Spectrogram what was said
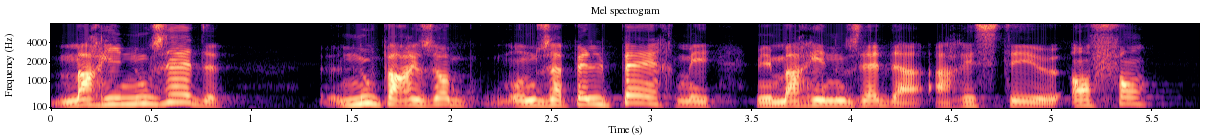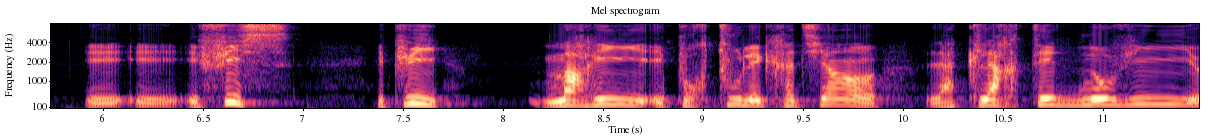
Marie nous aide. Nous, par exemple, on nous appelle père, mais, Marie nous aide à, rester euh, enfant et, fils. Et puis, Marie est pour tous les chrétiens euh, la clarté de nos vies,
